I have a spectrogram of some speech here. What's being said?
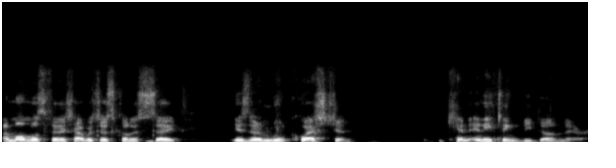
I'm almost finished. I was just going to say, is it a moot question? Can anything be done there?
